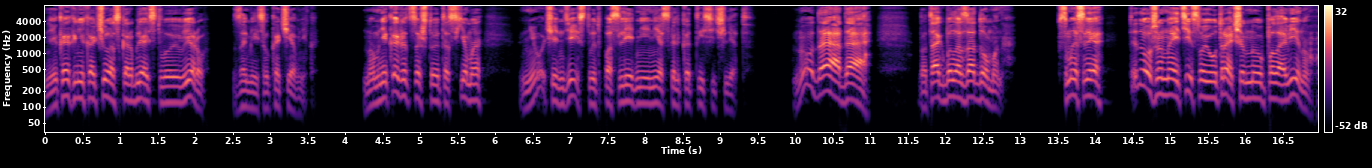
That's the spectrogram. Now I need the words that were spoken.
«Никак не хочу оскорблять твою веру», — заметил кочевник. «Но мне кажется, что эта схема не очень действует последние несколько тысяч лет». «Ну да, да, но так было задумано. В смысле, ты должен найти свою утраченную половину.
